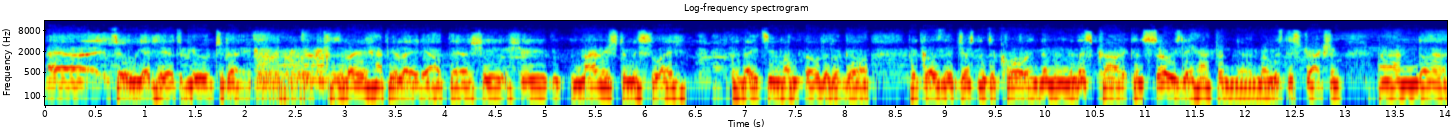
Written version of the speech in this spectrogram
uh, to get here to Bude today. There's a very happy lady out there. She she managed to mislay an 18-month-old little girl because they're just into crawling them, and in this crowd it can so easily happen. You know, a moment's distraction, and uh,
